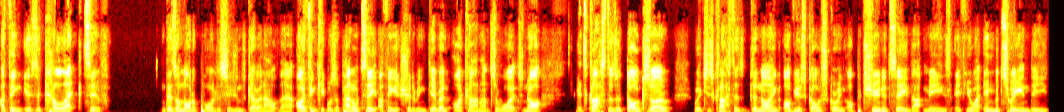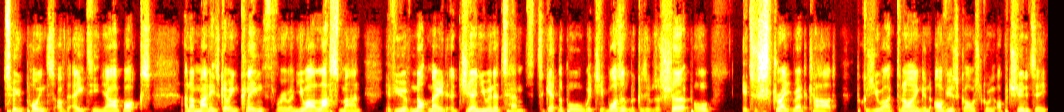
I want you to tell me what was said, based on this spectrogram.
I think as a collective, there's a lot of poor decisions going out there. I think it was a penalty. I think it should have been given. I can't answer why it's not. It's classed as a DOGSO, which is classed as denying obvious goal scoring opportunity. That means if you are in between the two points of the 18 yard box and a man is going clean through and you are last man, if you have not made a genuine attempt to get the ball, which it wasn't because it was a shirt pull, it's a straight red card because you are denying an obvious goal scoring opportunity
